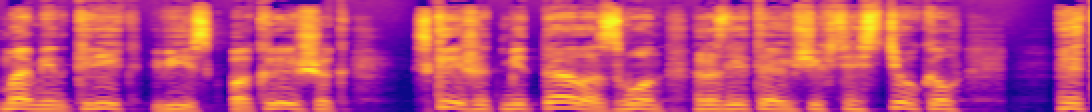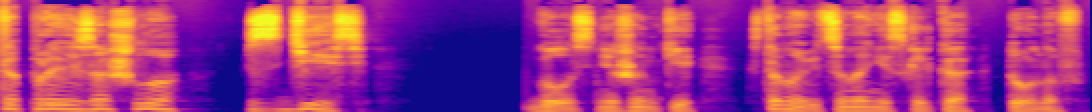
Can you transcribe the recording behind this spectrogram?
мамин крик, визг покрышек, скрежет металла, звон разлетающихся стекол. Это произошло здесь. Голос Снежинки становится на несколько тонов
